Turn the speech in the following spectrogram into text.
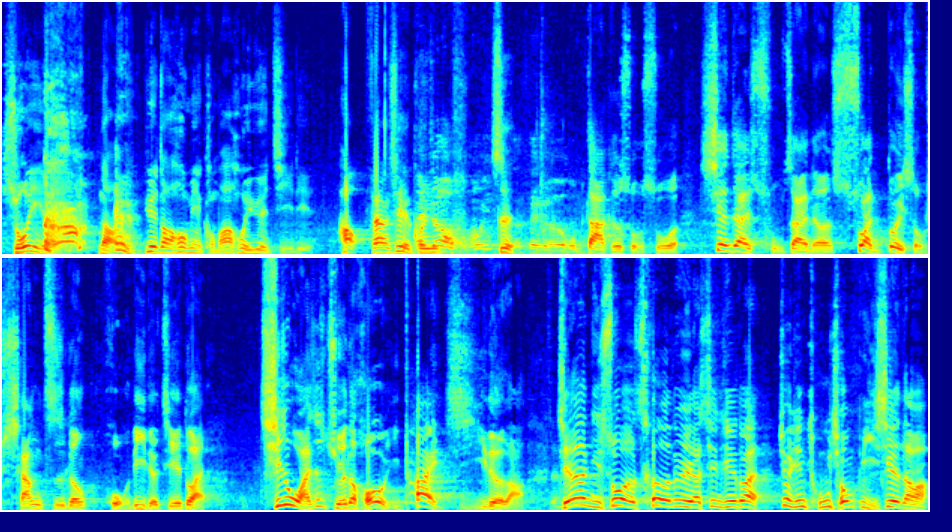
所以呢，那越到后面恐怕会越激烈。好，非常谢谢坤正好补充一是那个我们大哥所说，现在处在呢算对手相知跟火力的阶段，其实我还是觉得侯友谊太急了啦。简单，你所有的策略啊，现阶段就已经图穷匕现了嘛。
